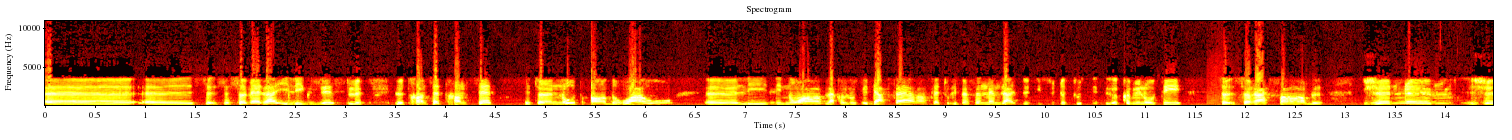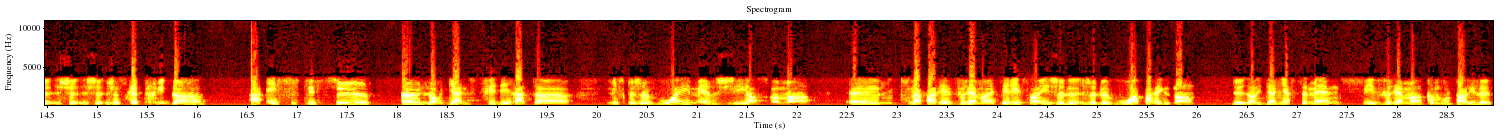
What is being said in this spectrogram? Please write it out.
ce, ce sommet-là, il existe. Le, le 37-37, c'est un autre endroit où euh, les, les, Noirs de la communauté d'affaires, en fait, ou les personnes même de, de, de toutes les communautés se, se rassemblent. Je ne, je, je, je, je, serais prudent à insister sur un organe fédérateur. Mais ce que je vois émerger en ce moment, euh, qui m'apparaît vraiment intéressant, et je le, je le vois par exemple dans les dernières semaines, c'est vraiment, comme vous le parlez, le,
